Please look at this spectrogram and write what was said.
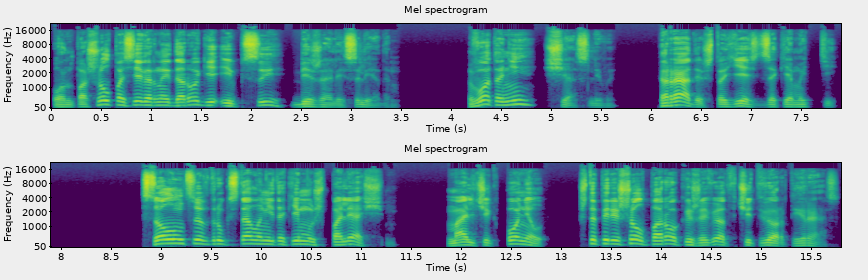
Он пошел по северной дороге, и псы бежали следом. Вот они счастливы, рады, что есть за кем идти. Солнце вдруг стало не таким уж палящим. Мальчик понял, что перешел порог и живет в четвертый раз.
